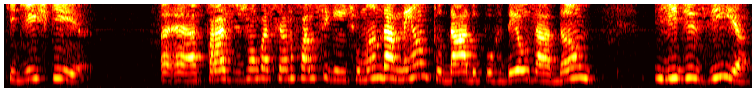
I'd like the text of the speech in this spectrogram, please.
que diz que é, é, a frase de João Cassiano fala o seguinte: o mandamento dado por Deus a Adão lhe dizia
